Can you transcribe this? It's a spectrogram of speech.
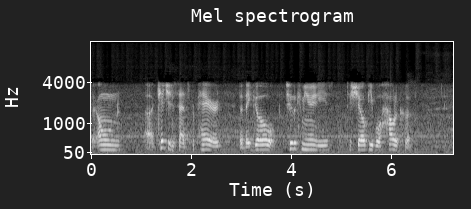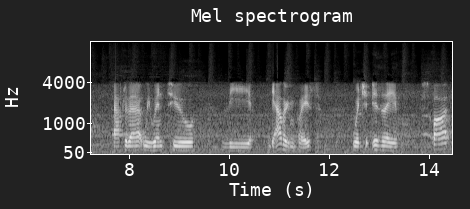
their own uh, kitchen sets prepared that they go to the communities to show people how to cook. After that, we went to the gathering place, which is a spot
